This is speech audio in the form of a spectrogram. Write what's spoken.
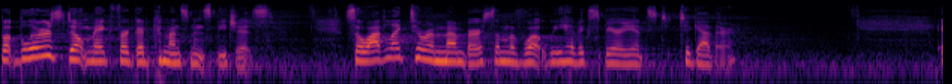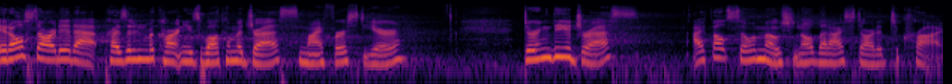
But blurs don't make for good commencement speeches, so I'd like to remember some of what we have experienced together. It all started at President McCartney's welcome address, my first year, during the address, I felt so emotional that I started to cry.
